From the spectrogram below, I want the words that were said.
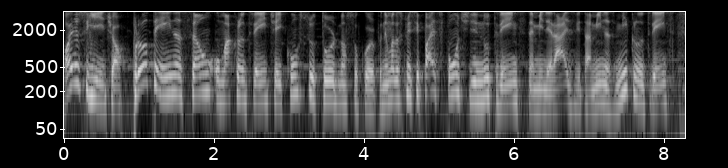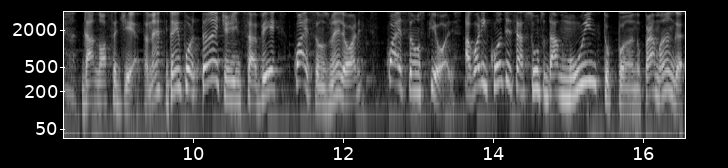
Olha o seguinte, ó, proteínas são o macronutriente aí construtor do nosso corpo, né? uma das principais fontes de nutrientes, né? minerais, vitaminas, micronutrientes da nossa dieta, né? Então é importante a gente saber quais são os melhores quais são os piores. Agora, enquanto esse assunto dá muito pano para manga,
